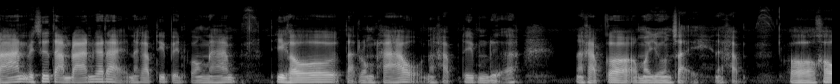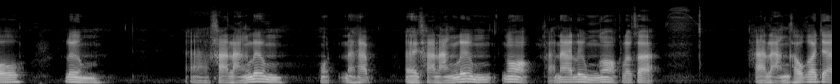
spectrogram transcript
ร้านไปซื้อตามร้านก็ได้นะครับ ที่เป็นฟองน้ำที่เขาตัดรองเท้านะครับ ที่มันเหลือ นะครับ ก็เอามาโยนใส่นะครับ พอเขาเริ่มาขาหลังเริ่มหดนะครับเออขาหลังเริ่มงอก ขาหน้าเริ่มงอกแล้วก็ ขาหลังเขาก็จะ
